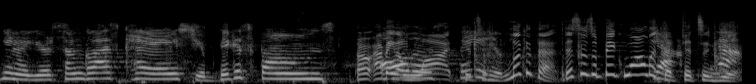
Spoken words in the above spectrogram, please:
you know, your sunglass case, your biggest phones. Oh, I mean, a lot things. fits in here. Look at that. This is a big wallet yeah. that fits in yeah. here.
